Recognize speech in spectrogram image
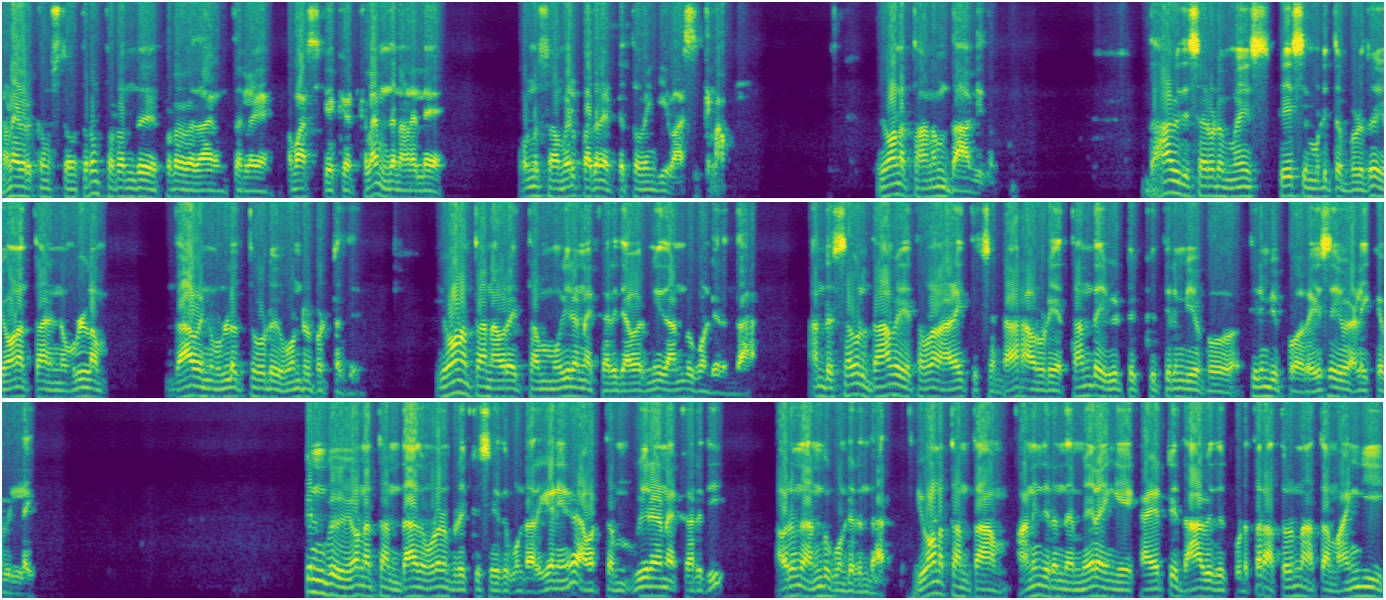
அனைவருக்கும் ஸ்தோத்திரம். தொடர்ந்து தொடர்வதாக வாசிக்க கேட்கலாம். இந்த நாளில ஒன்னு சாமுவேல் பதினெட்டு துவங்கி வாசிக்கலாம். யோனத்தானம் தாவிதம். தாவிது சருடன் பேசி முடித்த பொழுது யோனத்தானின் உள்ளம் தாவின் உள்ளத்தோடு ஒன்றுபட்டது. யோனத்தான் அவரை தம் உயிரென கருதி அவர் மீது அன்பு கொண்டிருந்தார். அன்று சவுல் தாவையை தவறான அழைத்து சென்றார். அவருடைய தந்தை வீட்டுக்கு திரும்பிய போ திரும்பி போக இசைவு அழைக்கவில்லை பின்பு யோனத்தான் தாது உடன்படிக்கை செய்து கொண்டார். ஏனெனில் அவர் தம் உயிரான கருதி அவர் வந்து அன்பு கொண்டிருந்தார். யோனத்தான் தாம் அணிந்திருந்த மேலங்கியை கயற்றி தாவிது கொடுத்தார். அத்துடன் தம் அங்கி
